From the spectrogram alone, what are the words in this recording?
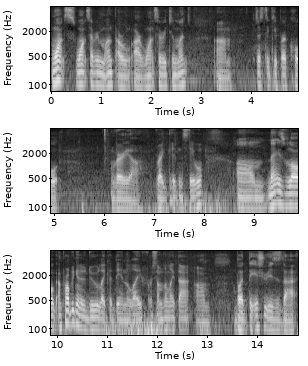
Once, once every month or, or once every two months. Um, just to keep her coat very, uh, very good and stable um vlog i'm probably gonna do like a day in the life or something like that um but the issue is, is that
